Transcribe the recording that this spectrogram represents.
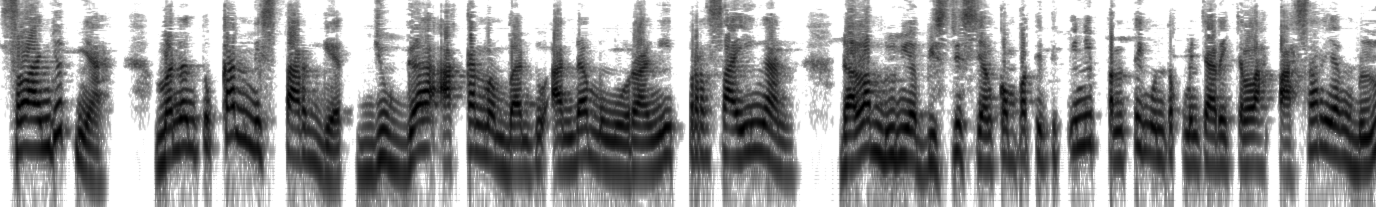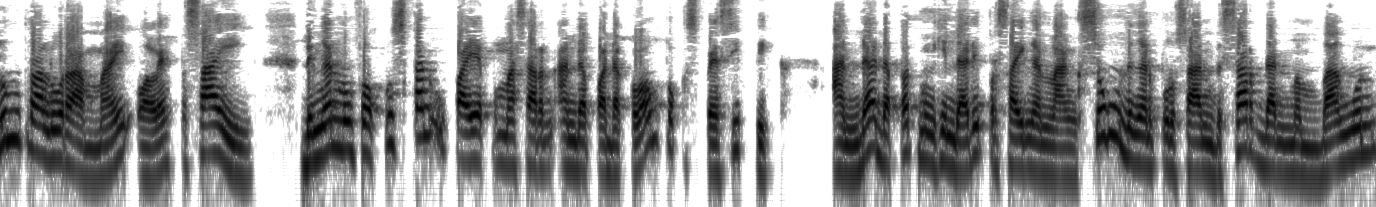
Selanjutnya, Menentukan niche target juga akan membantu Anda mengurangi persaingan. Dalam dunia bisnis yang kompetitif ini penting untuk mencari celah pasar yang belum terlalu ramai oleh pesaing. Dengan memfokuskan upaya pemasaran Anda pada kelompok spesifik, Anda dapat menghindari persaingan langsung dengan perusahaan besar dan membangun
